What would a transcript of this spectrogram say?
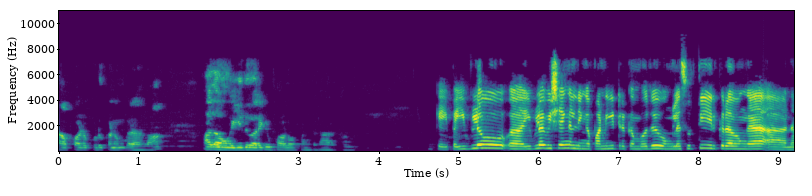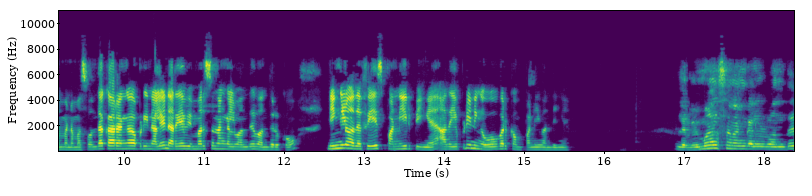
சாப்பாடு கொடுக்கணுங்கிறது தான் அதை அவங்க இது வரைக்கும் ஃபாலோ பண்ணிட்டு தான் இருக்காங்க. ஓகே இப்போ இவ்வளோ அஹ், இவ்வளோ விஷயங்கள் நீங்க பண்ணிட்டு இருக்கும்போது உங்களை சுத்தி இருக்கிறவங்க அஹ், நம்ம நம்ம சொந்தக்காரங்க அப்படின்னாலே நிறைய விமர்சனங்கள் வந்து வந்திருக்கும். நீங்களும் அதை ஃபேஸ் பண்ணியிருப்பீங்க. அதை எப்படி நீங்க ஓவர் கம் பண்ணி வந்தீங்க? இந்த விமர்சனங்கள் வந்து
